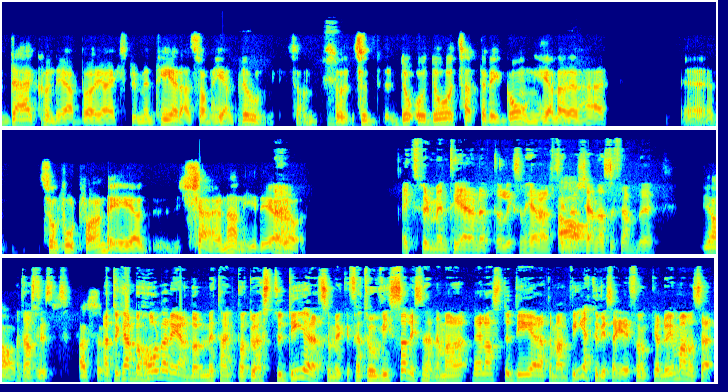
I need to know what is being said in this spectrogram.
där kunde jag börja experimentera som helt mm. ung. Liksom. Så, så då, och då satte det igång hela den här, eh, som fortfarande är kärnan i det jag ja. gör. Experimenterandet och liksom hela tiden ja. känna sig fram. Det, Ja, Fantastiskt. Alltså, att du kan behålla ja. det ändå med tanke på att du har studerat så mycket. För jag tror vissa, liksom, när man väl har studerat och man vet hur vissa grejer funkar, då är man så här,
